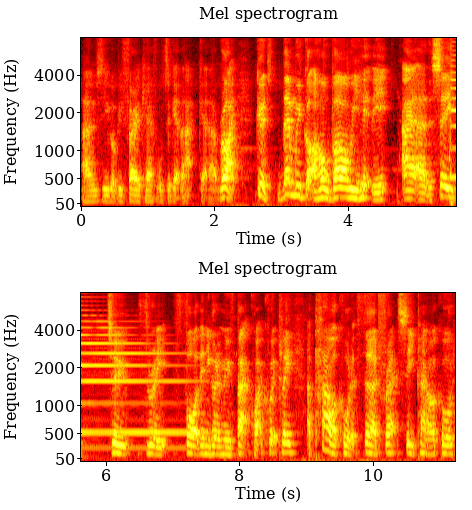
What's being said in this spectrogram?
Um, so you've got to be very careful to get that get that right. Good. Then we've got a whole bar. We hit the uh, uh the C, two, three, four. Then you've got to move back quite quickly. A power chord at third fret, C power chord.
